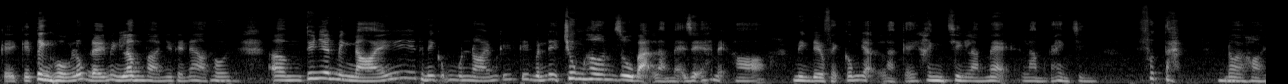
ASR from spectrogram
cái cái tình huống lúc đấy mình lâm vào như thế nào thôi. Um, tuy nhiên mình nói thì mình cũng muốn nói một cái cái vấn đề chung hơn dù bạn là mẹ dễ hay mẹ khó mình đều phải công nhận là cái hành trình làm mẹ là một cái hành trình phức tạp đòi hỏi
